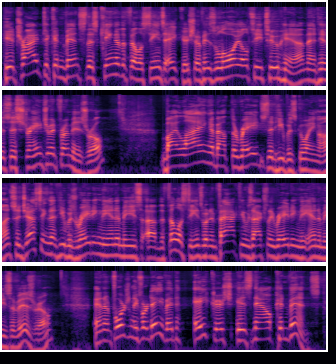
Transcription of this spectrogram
He had tried to convince this king of the Philistines, Achish, of his loyalty to him and his estrangement from Israel by lying about the raids that he was going on, suggesting that he was raiding the enemies of the Philistines, when in fact he was actually raiding the enemies of Israel. And unfortunately for David, Achish is now convinced.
